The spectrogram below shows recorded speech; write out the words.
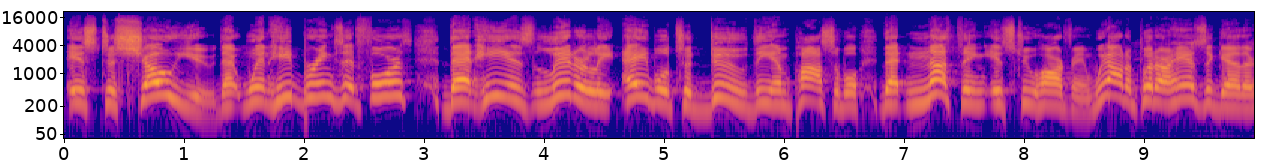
is to show you that when He brings it forth, that He is literally able to do the impossible, that nothing is too hard for Him. We ought to put our hands together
